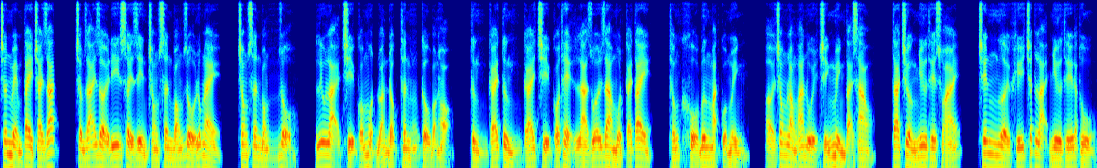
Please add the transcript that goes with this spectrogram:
chân mềm tay trái rát, chậm rãi rời đi sợi dìn trong sân bóng rổ lúc này, trong sân bóng rổ, lưu lại chỉ có một đoàn độc thân cầu bọn họ, từng cái từng cái chỉ có thể là dỗi ra một cái tay, thống khổ bưng mặt của mình, ở trong lòng an ủi chính mình tại sao, ta trường như thế soái, trên người khí chất lại như thế đặc thù,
